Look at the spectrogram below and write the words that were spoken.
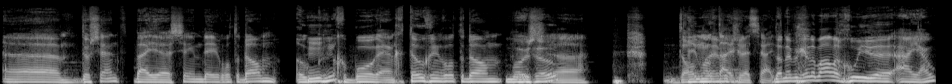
uh, docent bij CMD Rotterdam. Ook mm -hmm. geboren en getogen in Rotterdam. Mooi dus, zo. Dan helemaal thuiswedstrijd. Dan heb ik helemaal een goede uh, aan jou.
